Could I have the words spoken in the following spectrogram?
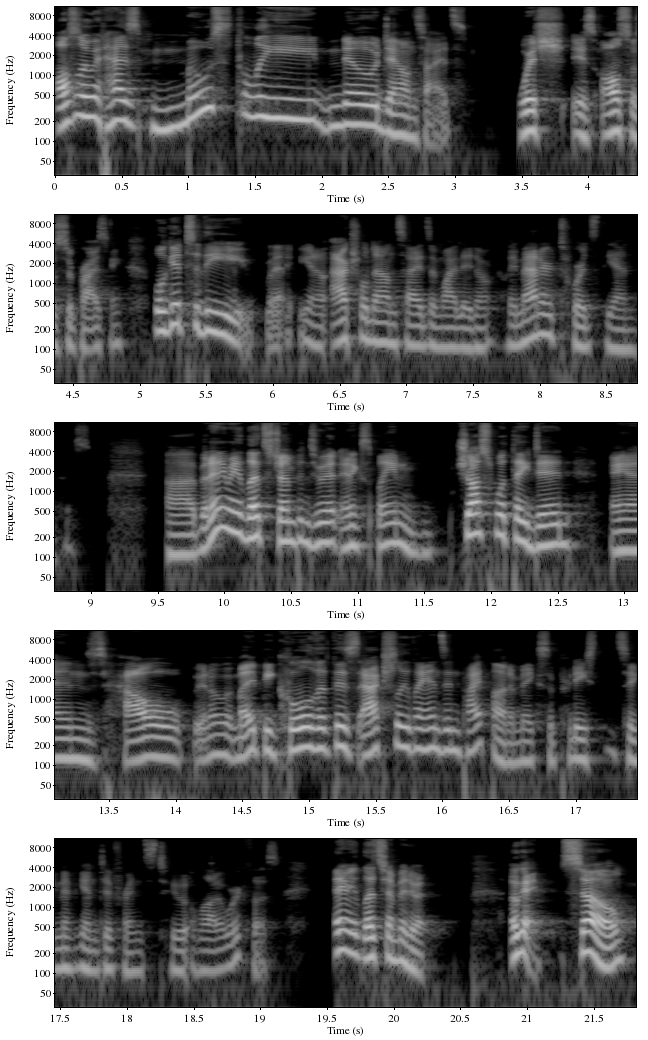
Also, it has mostly no downsides, which is also surprising. We'll get to the uh, you know actual downsides and why they don't really matter towards the end of this. Uh, but anyway, let's jump into it and explain just what they did and how you know it might be cool that this actually lands in Python. It makes a pretty significant difference to a lot of workflows. Anyway, let's jump into it. Okay, so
